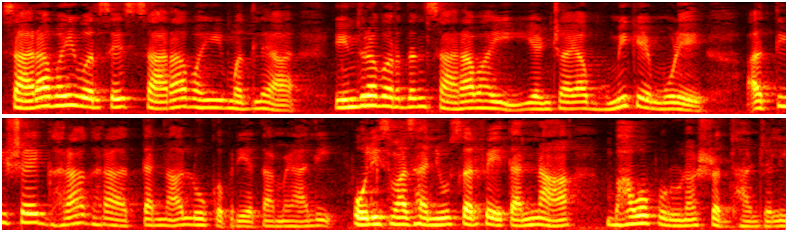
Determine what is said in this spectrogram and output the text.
साराभाई वर्सेस साराभाईमधल्या इंद्रवर्धन साराभाई यांच्या या भूमिकेमुळे अतिशय घराघरात त्यांना लोकप्रियता मिळाली. पोलीस माझा न्यूज तर्फे त्यांना भावपूर्ण श्रद्धांजली.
